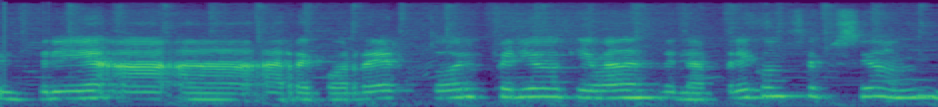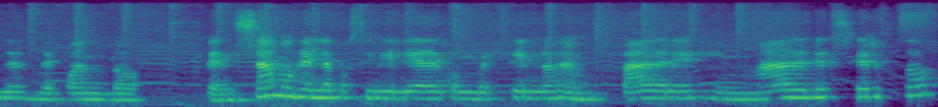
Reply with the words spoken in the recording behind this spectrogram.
tendría a, a, recorrer todo el periodo que va desde la preconcepción, desde cuando pensamos en la posibilidad de convertirnos en padres y madres, ¿cierto?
